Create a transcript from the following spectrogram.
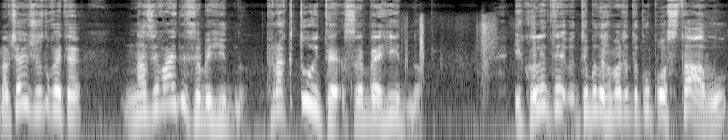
навчають, що слухайте, називайте себе гідно, трактуйте себе гідно. І коли ти, ти будеш мати таку поставу,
